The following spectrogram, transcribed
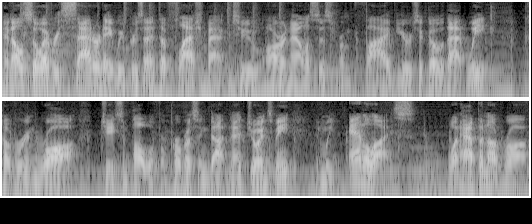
And also, every Saturday, we present a flashback to our analysis from five years ago that week, covering Raw. Jason Powell from ProWrestling.net joins me, and we analyze what happened on Raw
